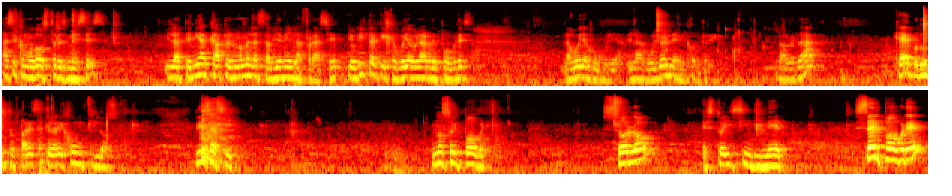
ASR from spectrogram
Hace como dos, tres meses. Y la tenía acá, pero no me la sabía bien la frase. Y ahorita que dije voy a hablar de pobreza, la voy a googlear. Y la googleé y la encontré. ¿La verdad? Qué bruto, parece que la dijo un filósofo. Dice así, no soy pobre, solo estoy sin dinero. Ser pobre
